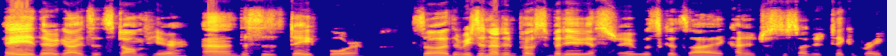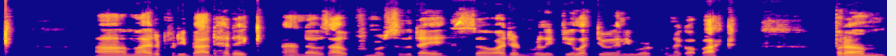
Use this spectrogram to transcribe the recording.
Hey there guys, it's Dom here, and this is day 4. So the reason I didn't post a video yesterday was because I kind of just decided to take a break. Um, I had a pretty bad headache, and I was out for most of the day, so I didn't really feel like doing any work when I got back. But um,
